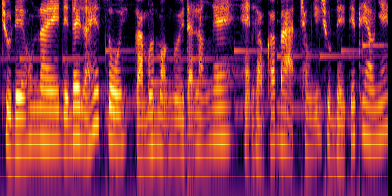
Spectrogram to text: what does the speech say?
Chủ đề hôm nay đến đây là hết rồi. Cảm ơn mọi người đã lắng nghe. Hẹn gặp các bạn trong những chủ đề tiếp theo nhé.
